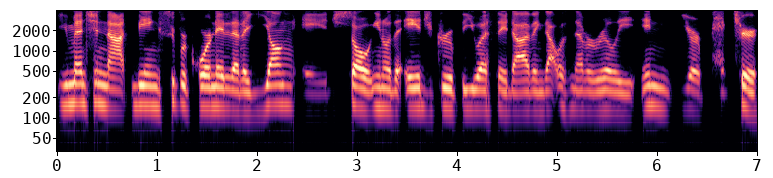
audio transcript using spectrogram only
you mentioned not being super coordinated at a young age. So, you know, the age group, the USA diving, that was never really in your picture.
